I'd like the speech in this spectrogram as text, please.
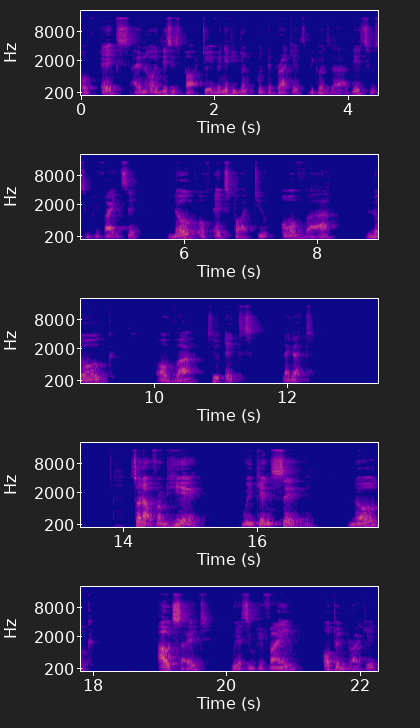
of x. I know this is power 2, even if you don't put the brackets, because uh, this will simplify. It's a log of x power 2 over log over 2x, like that. So now from here, we can say log outside, we are simplifying, open bracket,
